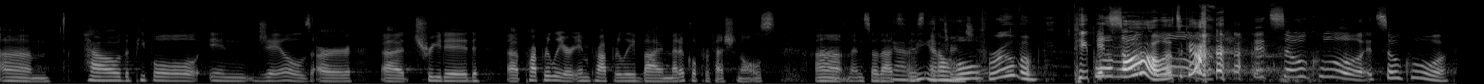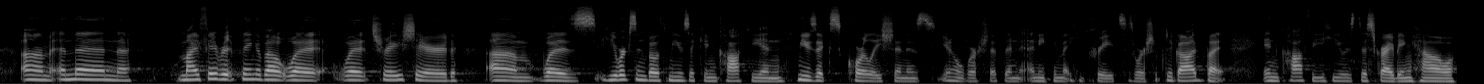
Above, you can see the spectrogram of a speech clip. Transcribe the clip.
um, how the people in jails are uh, treated uh, properly or improperly by medical professionals. Um, and so that's yeah, his we got a whole room of people It's in so law. cool. Let's go. it's so cool. It's so cool. Um, and then my favorite thing about what what Trey shared um, was he works in both music and coffee, and music's correlation is you know worship, and anything that he creates is worship to God. But in coffee, he was describing how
